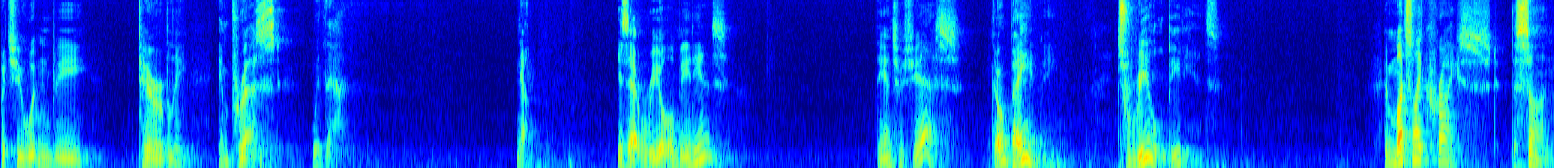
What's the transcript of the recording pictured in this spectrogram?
but you wouldn't be terribly impressed with that. Now, is that real obedience? The answer is yes. They're obeying me. It's real obedience. And much like Christ, the Son,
